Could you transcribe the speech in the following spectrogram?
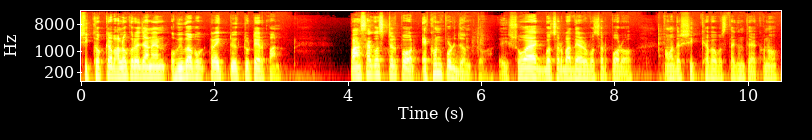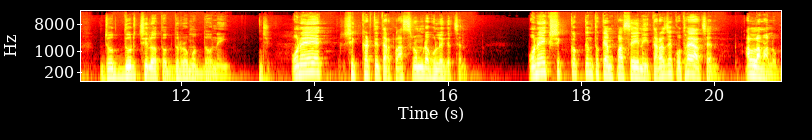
শিক্ষকরা ভালো করে জানেন, অভিভাবকরা একটু একটু টের পান। পাঁচ আগস্টের পর, এখন পর্যন্ত, এই সোয়া এক বছর বা দেড় বছর পরও আমাদের শিক্ষা ব্যবস্থা কিন্তু এখনও যদ্দূর ছিল তদ্দূরের মধ্যেও নেই। অনেক শিক্ষার্থী তার ক্লাসরুমটা ভুলে গেছেন। অনেক শিক্ষক কিন্তু ক্যাম্পাসেই নেই। তারা যে কোথায় আছেন আল্লাহ মালুম।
